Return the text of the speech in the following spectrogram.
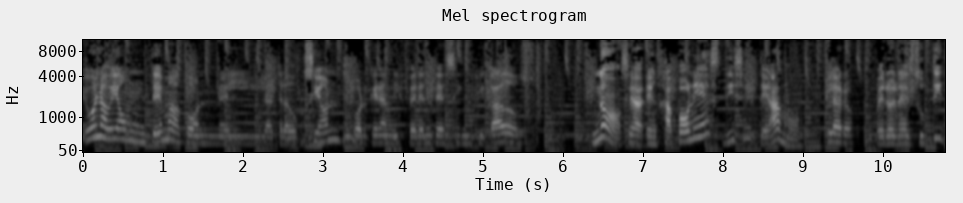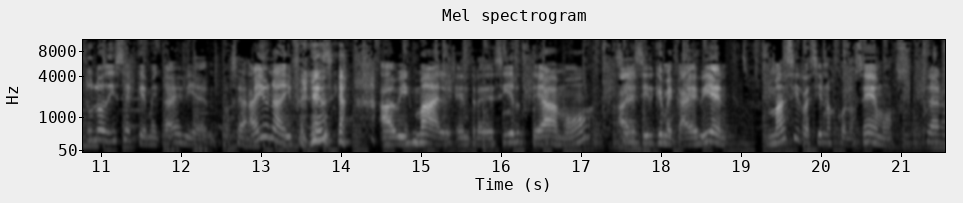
Igual no había un tema con el- la traducción porque eran diferentes significados. No, o sea, en japonés dice te amo. Claro. pero en el subtítulo dice que me caes bien. O sea, hay una diferencia abismal entre decir te amo a Sí. decir que me caes bien. Más si recién nos conocemos. Claro.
